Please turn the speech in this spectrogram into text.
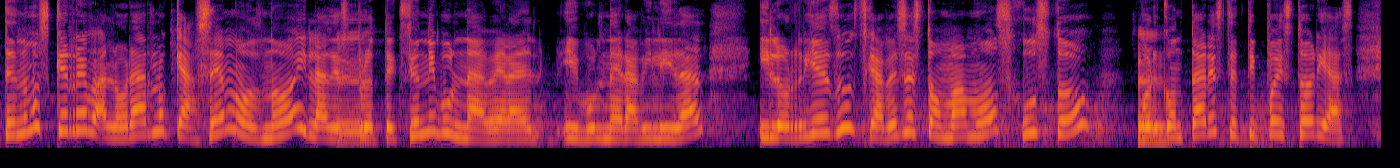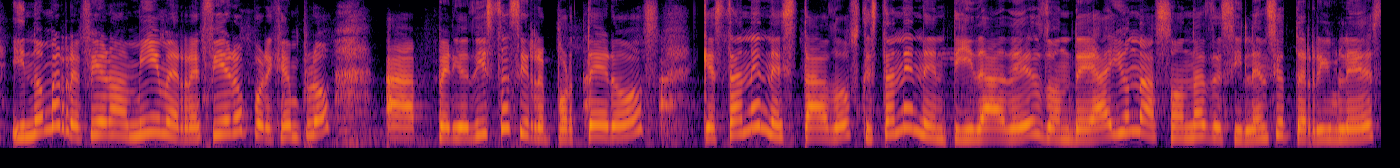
tenemos que revalorar lo que hacemos, ¿no? Y la desprotección y, vulnera- y vulnerabilidad y los riesgos que a veces tomamos justo Sí. por contar este tipo de historias. Y no me refiero a mí, me refiero, por ejemplo, a periodistas y reporteros que están en estados, que están en entidades donde hay unas zonas de silencio terribles,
